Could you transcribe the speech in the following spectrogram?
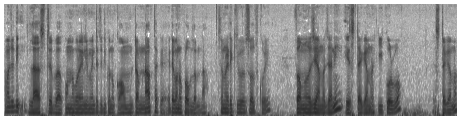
আমার যদি লাস্টে বা অন্য কোনো এলিমেন্টে যদি কোনো কম টার্ম নাও থাকে, এটা কোনো প্রবলেম না। সো আমরা এটা কীভাবে সলভ করি? ফর্মোলজি আমরা জানি এসটাকে আমরা কী করব? এসটাকে আমরা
